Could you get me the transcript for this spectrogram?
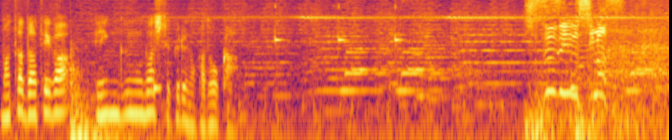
また伊達が援軍を出してくるのかどうか。出陣します。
